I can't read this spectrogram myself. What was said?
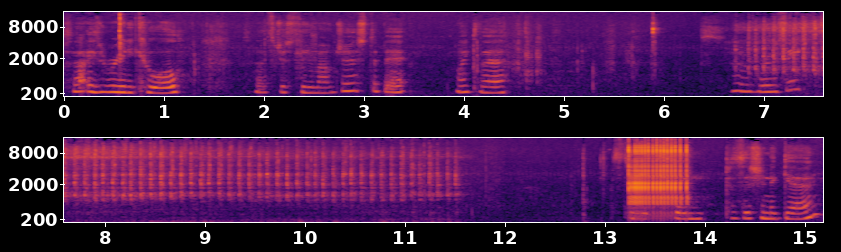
So that is really cool. So let's just zoom out just a bit, like there. Rosie. Let's the same position again.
